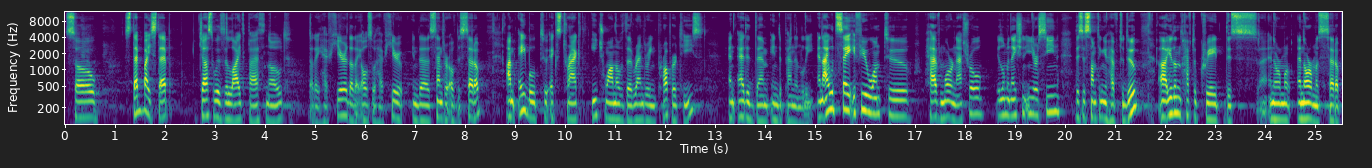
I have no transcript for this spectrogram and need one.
So step by step, just with the light path node that I have here, that I also have here in the center of the setup, I'm able to extract each one of the rendering properties and edit them independently. And I would say if you want to have more natural illumination in your scene, this is something you have to do. Uh, you don't have to create this uh, enormous, enormous setup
